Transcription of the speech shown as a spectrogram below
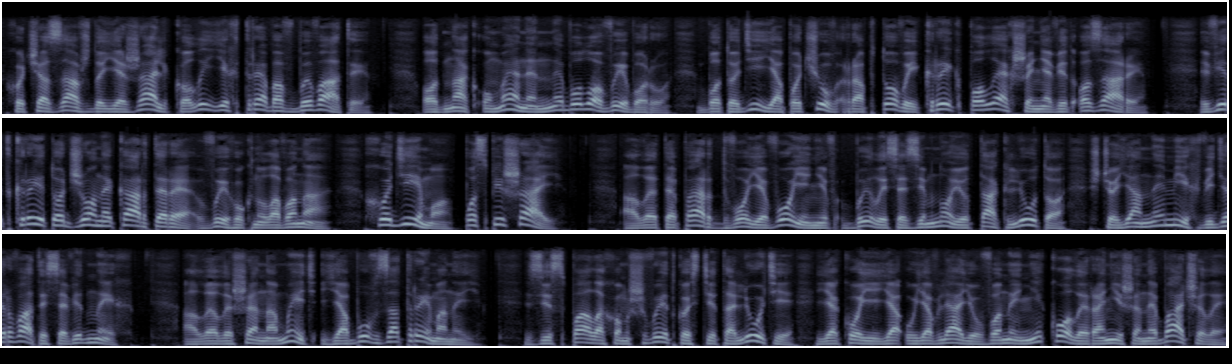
хоча завжди є жаль, коли їх треба вбивати. Однак у мене не було вибору, бо тоді я почув раптовий крик полегшення від Озари. Відкрито, Джоне Картере. вигукнула вона. Ходімо, поспішай. Але тепер двоє воїнів билися зі мною так люто, що я не міг відірватися від них. Але лише на мить я був затриманий. Зі спалахом швидкості та люті, якої я уявляю, вони ніколи раніше не бачили,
